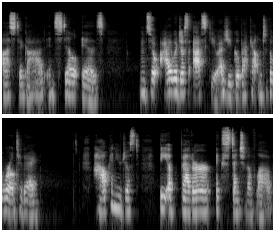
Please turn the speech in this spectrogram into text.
us to God and still is. And so I would just ask you as you go back out into the world today, how can you just be a better extension of love?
